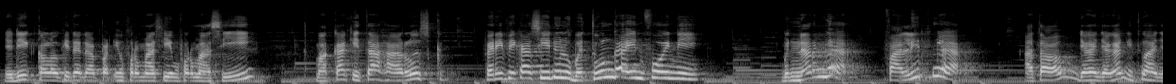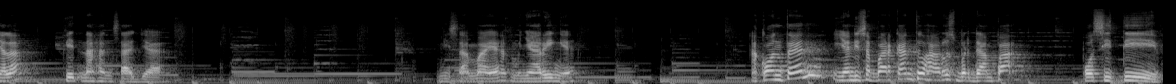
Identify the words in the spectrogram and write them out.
Jadi kalau kita dapat informasi-informasi, maka kita harus verifikasi dulu betul nggak info ini, benar nggak, valid nggak, atau jangan-jangan itu hanyalah fitnahan saja. Ini sama ya, menyaring ya. Nah, konten yang disebarkan tuh harus berdampak positif.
